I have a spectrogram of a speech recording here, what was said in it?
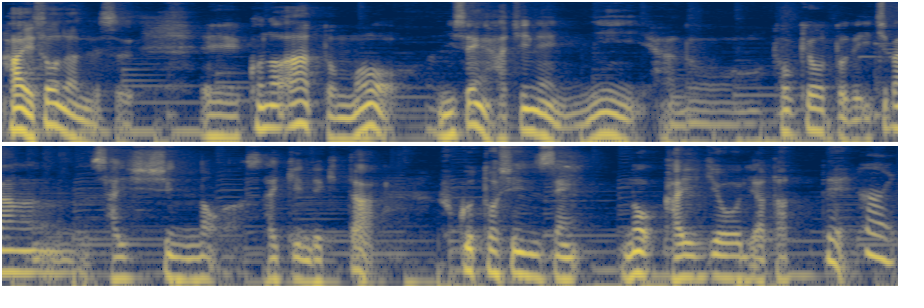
はい、そうなんです。えーこのアートも2008年にあの東京都で一番最新の最近できた副都心線の開業にあたってはい。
